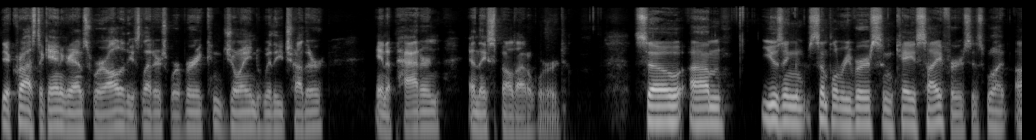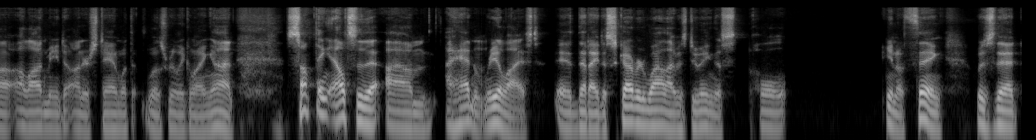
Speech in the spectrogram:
the acrostic anagrams where all of these letters were very conjoined with each other in a pattern, and they spelled out a word. So, um, using simple reverse and K ciphers is what uh, allowed me to understand what was really going on. Something else that um, I hadn't realized uh, that I discovered while I was doing this whole you know thing was that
